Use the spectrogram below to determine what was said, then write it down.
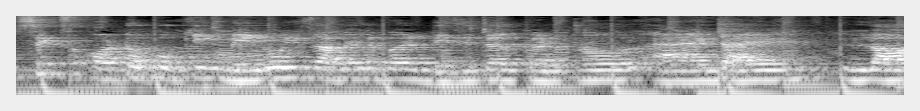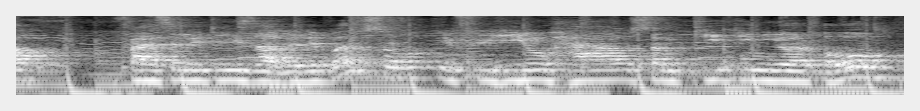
6 auto cooking menu is available digital control and child lock facility is available. So if you have some kit in your home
